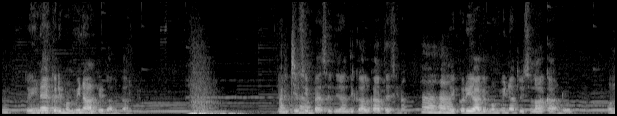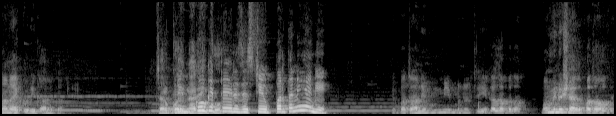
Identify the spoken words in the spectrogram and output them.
ਤੁਸੀਂ ਨਾ ਇੱਕ ਵਾਰੀ ਮੰਮੀ ਨਾਲ ਕੇ ਗੱਲ ਕਰ ਲਿਓ। ਜਿਹੜੀ ਅੱਛਾ। ਤੁਸੀਂ ਪੈਸੇ ਦੇਣ ਦੀ ਗੱਲ ਕਰਦੇ ਸੀ ਨਾ ਹਾਂ ਹਾਂ। ਇੱਕ ਵਾਰੀ ਆ ਕੇ ਮੰਮੀ ਨਾਲ ਤੁਸੀਂ ਸਲਾਹ ਕਰ ਲਓ ਉਹਨਾਂ ਨਾਲ ਇੱਕ ਵਾਰੀ ਗੱਲ ਕਰ ਲਿਓ। ਚਲ ਕੋਈ ਨਾ ਰਿੰਕੂ ਕਿੱਥੇ ਰਜਿਸਟਰੀ ਉੱਪਰ ਤਾਂ ਨਹੀਂ ਹੈਗੀ। ਇਹ ਪਤਾ ਨਹੀਂ ਮੰਮੀ ਮੈਨੂੰ ਤੇ ਇਹ ਗੱਲ ਦਾ ਪਤਾ। ਮੰਮੀ ਨੂੰ ਸ਼ਾਇਦ ਪਤਾ ਹੋਵੇ।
